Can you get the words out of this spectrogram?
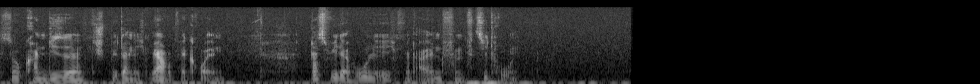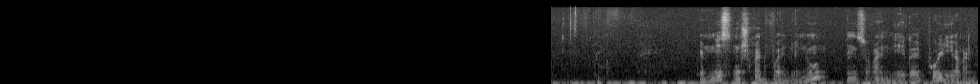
so kann diese später nicht mehr wegrollen. Das wiederhole ich mit allen fünf Zitronen. Im nächsten Schritt wollen wir nun unsere Nägel polieren.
